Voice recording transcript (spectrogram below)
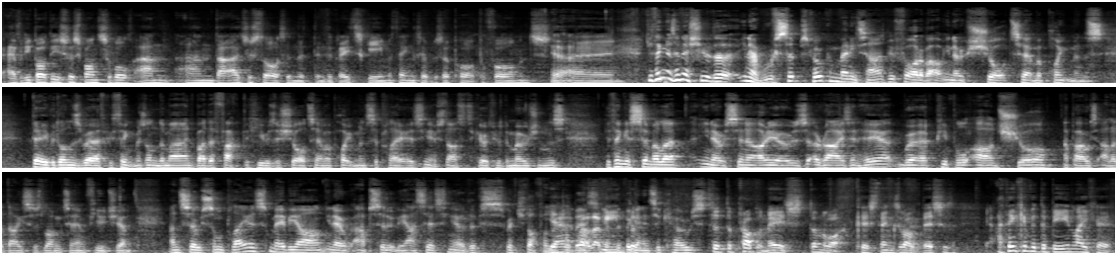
everybody's responsible, and and I just thought in the in the great scheme of things, it was a poor performance. Yeah. Um, Do you think there's an issue that you know we've spoken many times before about you know short-term appointments? David Unsworth, we think, was undermined by the fact that he was a short-term appointment to players. You know, started to go through the motions. Do you think a similar you know scenarios arise in here where people aren't sure about Allardyce's long-term future, and so some players maybe aren't you know absolutely at it. You know, they've switched off a Yeah, little bit. well, I mean, they're the- beginning to coast. the, the problem is, don't know what Chris thinks about this. Is I think if it had been like a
